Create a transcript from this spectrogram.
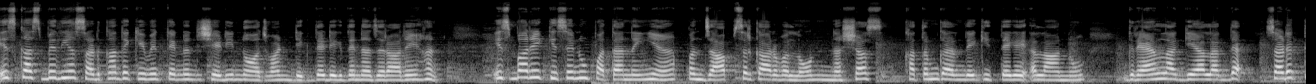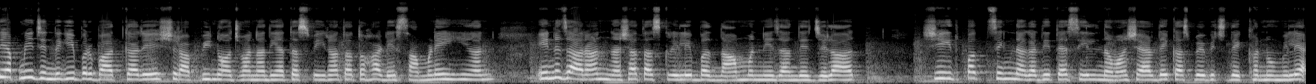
ਇਸ ਕਸਬੇ ਦੀਆਂ ਸੜਕਾਂ ਤੇ ਕਿਵੇਂ ਤਿੰਨ ਨਸ਼ੇੜੀ ਨੌਜਵਾਨ ਡਿੱਗਦੇ ਡਿੱਗਦੇ ਨਜ਼ਰ ਆ ਰਹੇ ਹਨ? ਇਸ ਬਾਰੇ ਕਿਸੇ ਨੂੰ ਪਤਾ ਨਹੀਂ ਹੈ। ਪੰਜਾਬ ਸਰਕਾਰ ਵੱਲੋਂ ਨਸ਼ਾ ਖਤਮ ਕਰਨ ਦੇ ਕੀਤੇ ਗਏ ਐਲਾਨ ਨੂੰ ਗ੍ਰਹਿਣ ਲੱਗ ਗਿਆ ਲੱਗਦਾ ਸੜਕ ਤੇ ਆਪਣੀ ਜ਼ਿੰਦਗੀ ਬਰਬਾਦ ਕਰ ਰਹੇ ਸ਼ਰਾਬੀ ਨੌਜਵਾਨਾਂ ਦੀਆਂ ਤਸਵੀਰਾਂ ਤਾਂ ਤੁਹਾਡੇ ਸਾਹਮਣੇ ਹੀ ਹਨ। ਇਹ ਨਜ਼ਾਰਾ ਨਸ਼ਾ ਤਸਕਰੀ ਲਈ ਬਦਨਾਮ ਮੰਨੇ ਜਾਂਦੇ ਜ਼ਿਲ੍ਹਾ ਸ਼ਹੀਦ ਭਗਤ ਸਿੰਘ ਨਗਰ ਦੀ ਤਹਿਸੀਲ ਨਵਾਂ ਸ਼ਹਿਰ ਦੇ ਕਸਬੇ ਵਿੱਚ ਦੇਖਣ ਨੂੰ ਮਿਲਿਆ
